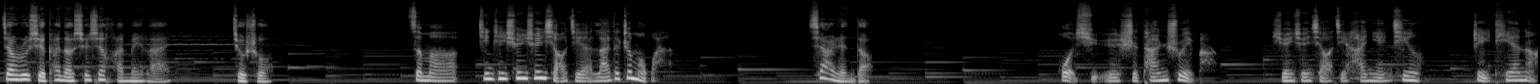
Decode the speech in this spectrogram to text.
江如雪看到轩轩还没来，就说：“怎么？”今天萱萱小姐来的这么晚，下人道：“或许是贪睡吧。萱萱小姐还年轻，这天呢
